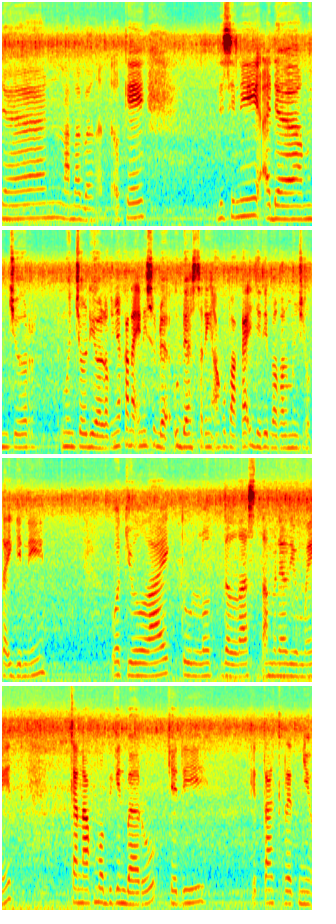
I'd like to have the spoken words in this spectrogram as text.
Dan lama banget oke. Okay. di sini ada muncul muncul dialognya karena ini sudah udah sering aku pakai jadi bakal muncul kayak gini. Would you like to load the last thumbnail you made? Karena aku mau bikin baru jadi kita create new.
